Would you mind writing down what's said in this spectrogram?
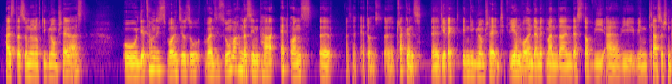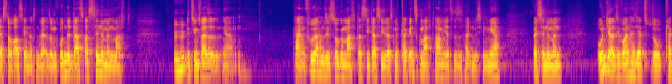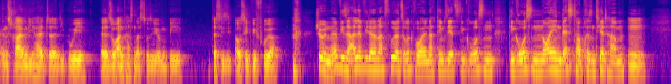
Heißt, dass du nur noch die GNOME Shell hast. Und jetzt haben wollen sie so, wollen sie es so machen, dass sie ein paar Add-ons, äh, was heißt Add-ons, äh, Plugins äh, direkt in die GNOME Shell integrieren wollen, damit man deinen Desktop wie, äh, wie, wie einen klassischen Desktop aussehen lassen will. Also im Grunde das, was Cinnamon macht. Beziehungsweise, ja, keine Ahnung, früher haben sie es so gemacht, dass sie, dass sie das mit Plugins gemacht haben. Jetzt ist es halt ein bisschen mehr bei Cinnamon. Und ja, sie wollen halt jetzt so Plugins schreiben, die halt äh, die GUI äh, so anpassen, dass du sie irgendwie, dass sie aussieht wie früher. Schön, ne? Wie sie alle wieder nach früher zurück wollen, nachdem sie jetzt den großen, den großen neuen Desktop präsentiert haben. Mhm.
